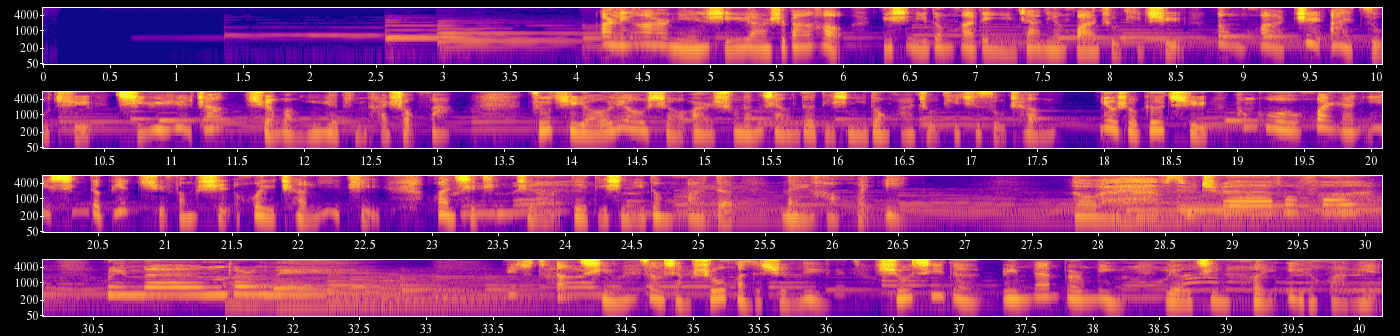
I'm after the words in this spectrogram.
二零二二年十一月二十八号，迪士尼动画电影嘉年华主题曲动画《挚爱组曲·奇遇乐章》全网音乐平台首发。组曲由六首耳熟能详的迪士尼动画主题曲组成，六首歌曲通过焕然一新的编曲方式汇成一体，唤起听者对迪士尼动画的美好回忆。钢琴奏响舒缓的旋律，熟悉的 Remember Me 流进回忆的画面。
